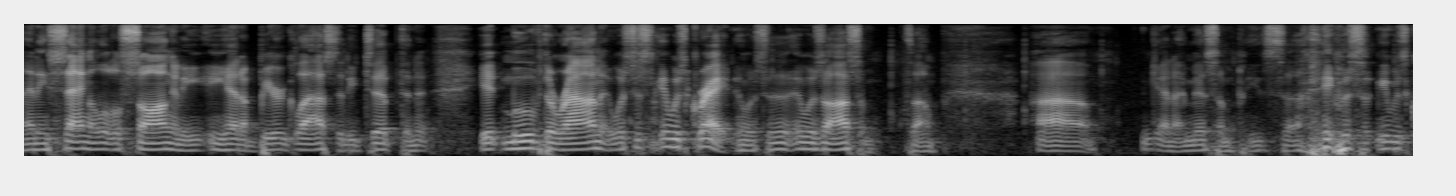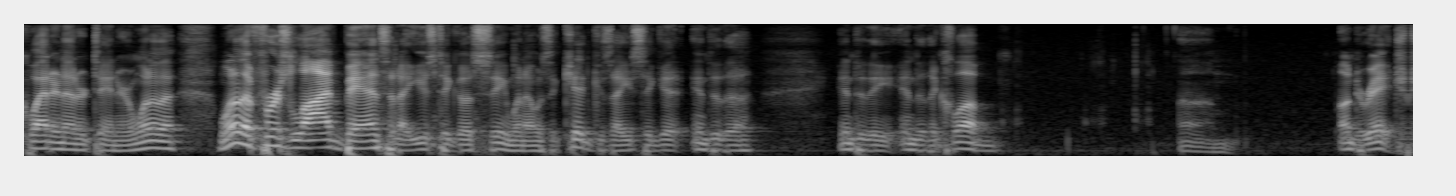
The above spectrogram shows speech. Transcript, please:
And he sang a little song, and he, he had a beer glass that he tipped, and it, it moved around. It was just it was great. It was it was awesome. So uh, again, I miss him. He's uh, he was he was quite an entertainer. One of the one of the first live bands that I used to go see when I was a kid, because I used to get into the into the into the club um, underage,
